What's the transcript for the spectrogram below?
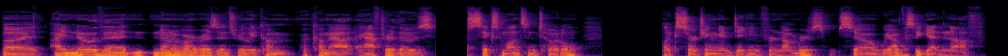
But I know that none of our residents really come uh, come out after those six months in total, like searching and digging for numbers. So we obviously get enough.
